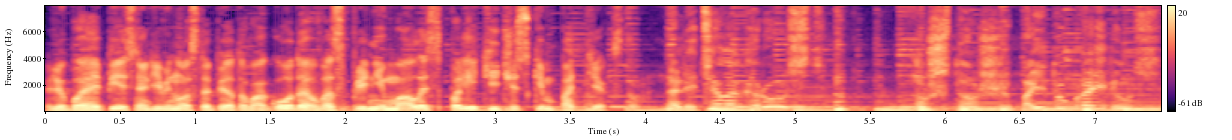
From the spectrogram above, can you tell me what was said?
Любая песня 95 -го года воспринималась политическим подтекстом. Налетела грусть, ну что ж, пойду пройдусь,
